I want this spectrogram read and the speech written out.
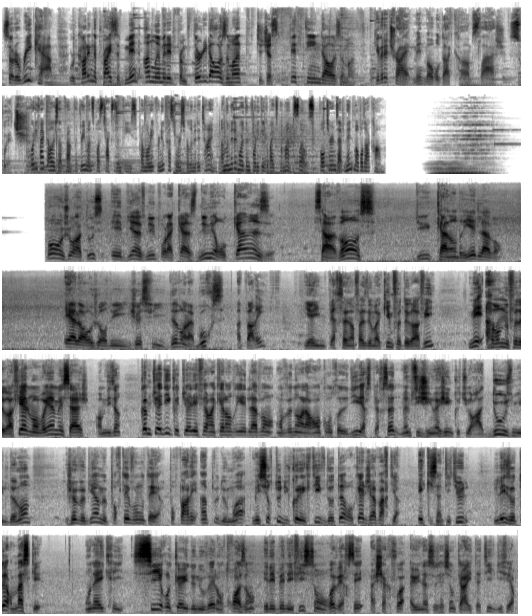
So to recap, we're cutting the price of Mint Unlimited from $30 a month to just $15 a month. Give it a try at mintmobile.com slash switch. $45 upfront for three months plus taxes and fees. Promo rate for new customers for limited time. Unlimited more than 40 gigabytes per month. Slows. Full terms at mintmobile.com. Bonjour à tous et bienvenue pour la case numéro 15. Ça avance du calendrier de l'Avent. Et alors aujourd'hui, je suis devant la bourse à Paris. Il y a une personne en face de moi qui me photographie. Mais avant de me photographier, elle m'a envoyé un message en me disant Comme tu as dit que tu allais faire un calendrier de l'Avent en venant à la rencontre de diverses personnes, même si j'imagine que tu auras 12 000 demandes, je veux bien me porter volontaire pour parler un peu de moi, mais surtout du collectif d'auteurs auquel j'appartiens et qui s'intitule Les auteurs masqués. On a écrit 6 recueils de nouvelles en 3 ans et les bénéfices sont reversés à chaque fois à une association caritative différente.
